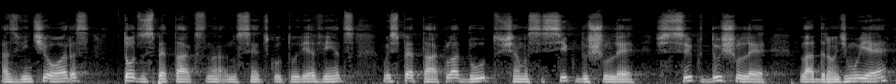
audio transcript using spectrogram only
às 20 horas, todos os espetáculos na, no Centro de Cultura e Eventos, um espetáculo adulto, chama-se Ciclo do Chulé, Ciclo do Chulé Ladrão de Mulher,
